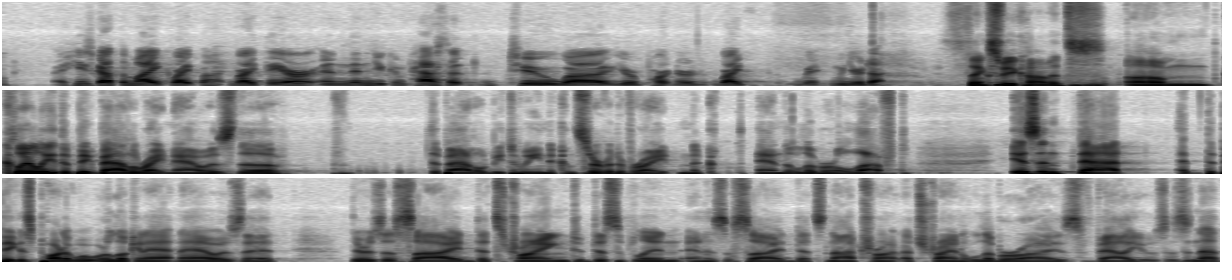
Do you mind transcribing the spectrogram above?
Uh, he's got the mic right, right there, and then you can pass it to uh, your partner right, right when you're done. Thanks for your comments. Um, clearly, the big battle right now is the the battle between the conservative right and the and the liberal left. Isn't that the biggest part of what we're looking at now? Is that there's a side that's trying to discipline and there's a side that's not trying that's trying to liberalize values. Isn't that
